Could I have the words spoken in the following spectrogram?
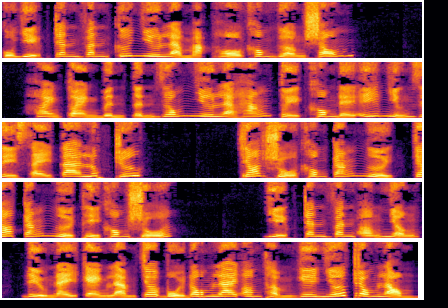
của Diệp tranh Văn cứ như là mặt hồ không gợn sóng. Hoàn toàn bình tĩnh giống như là hắn tuyệt không để ý những gì xảy ta lúc trước. Chó sủa không cắn người, chó cắn người thì không sủa. Diệp tranh vanh ẩn nhẫn, điều này càng làm cho Bùi Đông Lai âm thầm ghê nhớ trong lòng.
